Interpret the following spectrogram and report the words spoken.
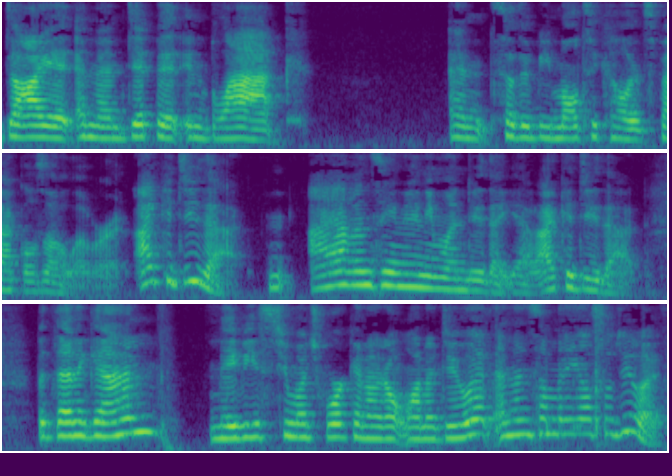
dye it, and then dip it in black. And so there'd be multicolored speckles all over it. I could do that. I haven't seen anyone do that yet. I could do that. But then again, maybe it's too much work and I don't want to do it. And then somebody else will do it.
